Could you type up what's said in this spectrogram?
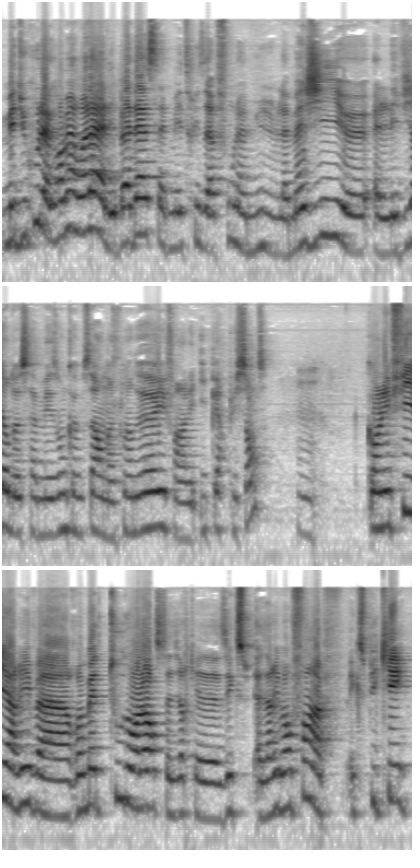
mais du coup, la grand-mère, voilà, elle est badass, elle maîtrise à fond la, magie, euh, elle les vire de sa maison comme ça en un clin d'œil, enfin, elle est hyper puissante. Mm. Quand les filles arrivent à remettre tout dans l'ordre, c'est-à-dire qu'elles arrivent enfin à expliquer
